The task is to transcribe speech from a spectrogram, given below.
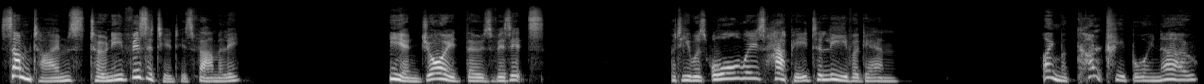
Sometimes Tony visited his family. He enjoyed those visits, but he was always happy to leave again. I'm a country boy now,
